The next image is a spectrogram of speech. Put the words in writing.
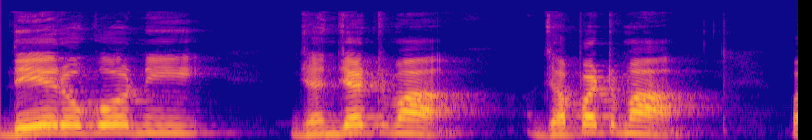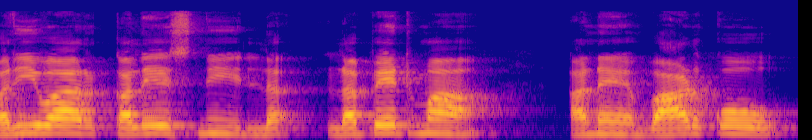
દેહ રોગોની ઝંઝટમાં, ઝપટમાં, પરિવાર કલેશની લપેટમાં અને બાળકો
